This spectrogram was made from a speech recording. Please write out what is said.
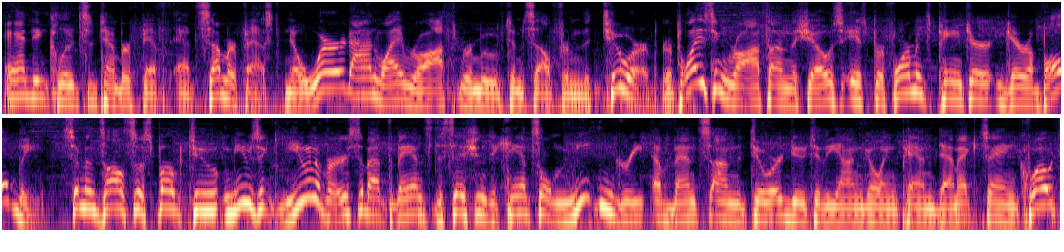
and include September 5th at Summerfest. No word on why Roth removed himself from the tour. Replacing Roth on the shows is performance painter Garibaldi. Simmons also spoke to Music Universe about the band's decision to cancel meet and greet events on the tour due to the ongoing pandemic, saying, quote,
